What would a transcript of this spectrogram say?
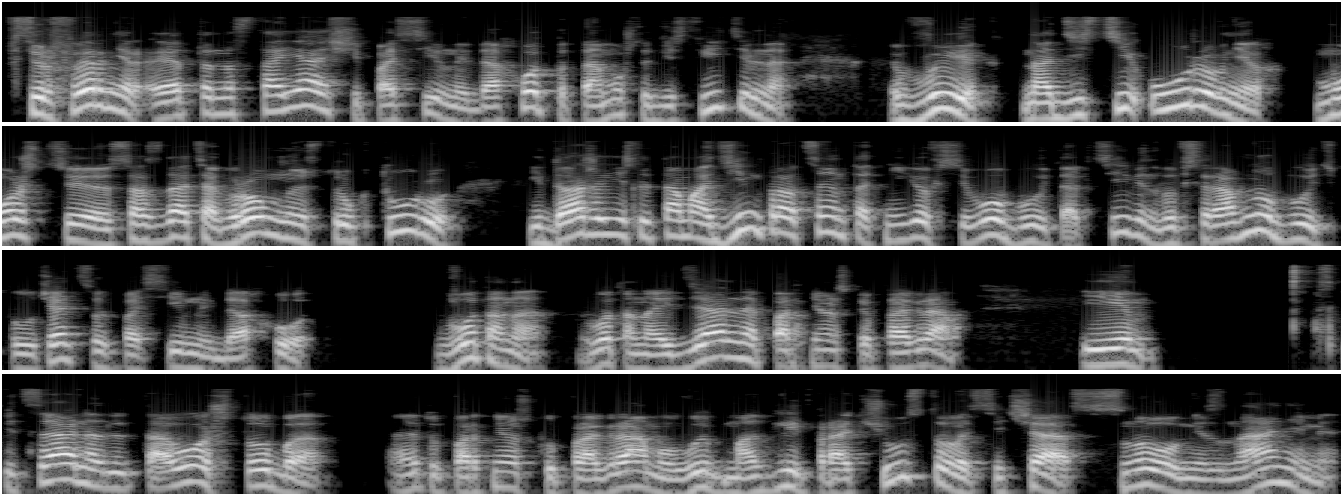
В Surferner это настоящий пассивный доход, потому что действительно вы на 10 уровнях можете создать огромную структуру, и даже если там 1% от нее всего будет активен, вы все равно будете получать свой пассивный доход. Вот она, вот она, идеальная партнерская программа. И специально для того, чтобы эту партнерскую программу вы могли прочувствовать сейчас с новыми знаниями,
